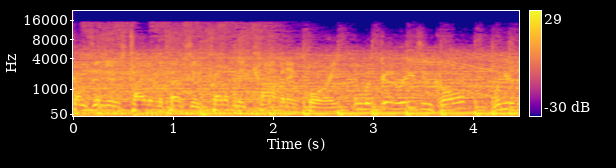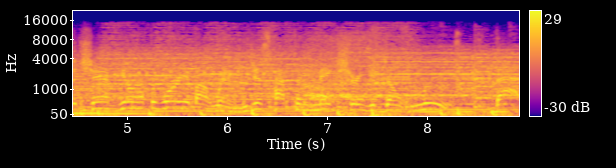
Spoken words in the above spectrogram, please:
Comes into his title defense incredibly confident, Corey. And with good reason, Cole. When you're the champ, you don't have to worry about winning. You just have to make sure you don't lose. That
